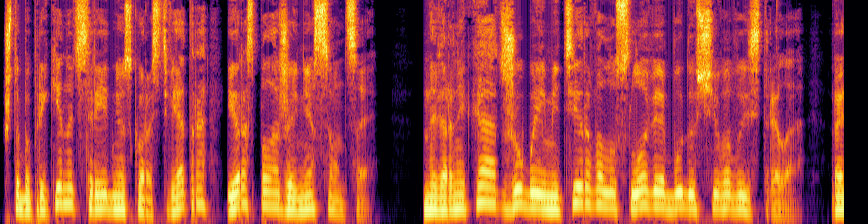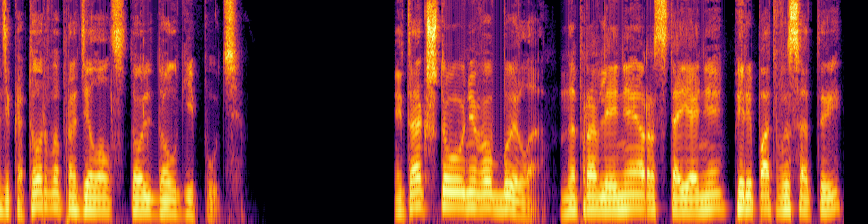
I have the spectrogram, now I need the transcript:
чтобы прикинуть среднюю скорость ветра и расположение солнца. Наверняка Джуба имитировал условия будущего выстрела, ради которого проделал столь долгий путь. Итак, что у него было? Направление, расстояние, перепад высоты,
